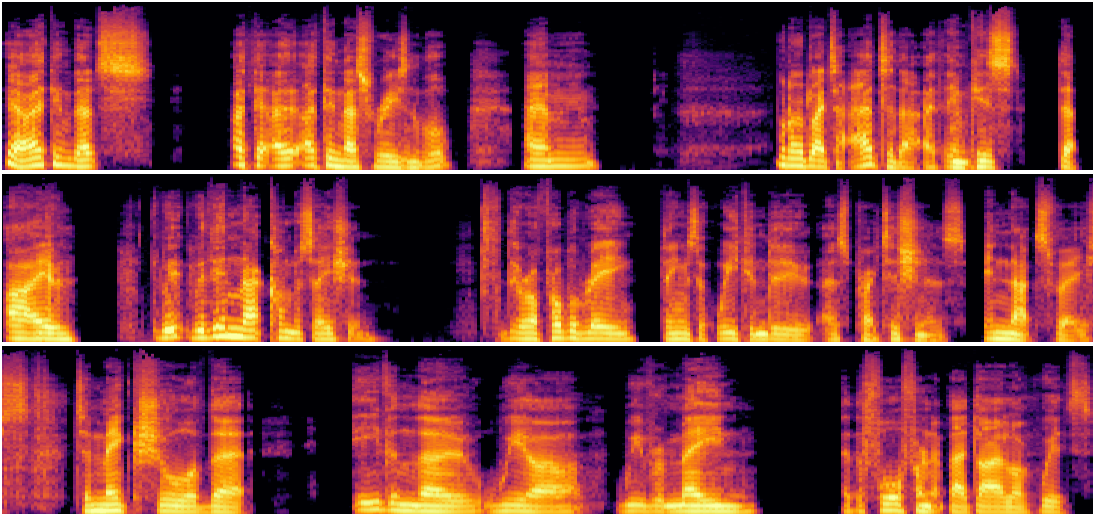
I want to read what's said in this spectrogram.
Yeah, I think that's, I think I think that's reasonable. Um, what I'd like to add to that, I think, is that I, within that conversation, there are probably things that we can do as practitioners in that space to make sure that even though we are we remain at the forefront of that dialogue with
